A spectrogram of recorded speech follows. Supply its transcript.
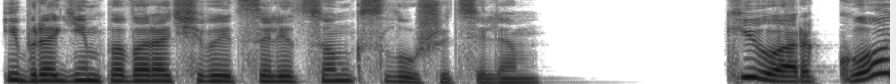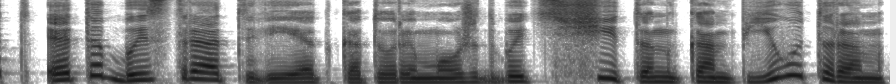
Ибрагим поворачивается лицом к слушателям. QR-код — это быстрый ответ, который может быть считан компьютером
